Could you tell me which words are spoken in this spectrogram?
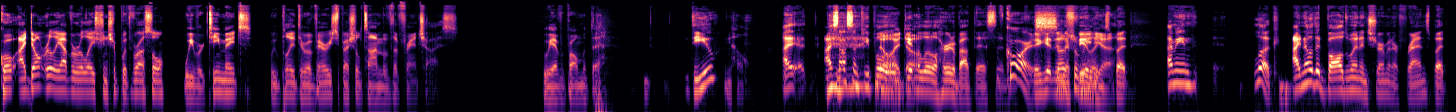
Quote, I don't really have a relationship with Russell. We were teammates. We played through a very special time of the franchise. Do we have a problem with that? Do you? No. I I saw some people No, getting a little hurt about this. And Of course, they're getting in social their feelings. media. But I mean, look, I know that Baldwin and Sherman are friends, but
